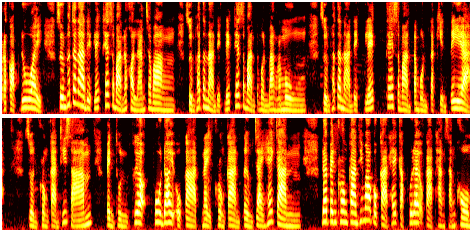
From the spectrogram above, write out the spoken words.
ประกอบด้วยศูนย์พัฒนาเด็กเล็กเทศบาลนครแหลมฉบัง ศูนย์พัฒนาเด็กเล็กเทศบาลตำบลบางละมุง ศูนย์พัฒนาเด็กเล็กเทศบาลตำบลตะเคียนเตี้ย ส่วนโครงการที่ 3 เป็นทุนเพื่อผู้ด้อยโอกาสในโครงการเติมใจให้กัน โดยเป็นโครงการที่มอบโอกาสให้กับผู้ได้อยโอกาสทางสังคม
